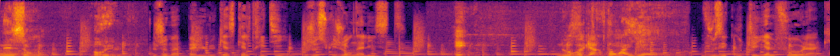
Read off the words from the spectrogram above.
maison brûle. Je m'appelle Lucas Caltriti, je suis journaliste. Et nous regardons ailleurs. Vous écoutez Yalfe au lac.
